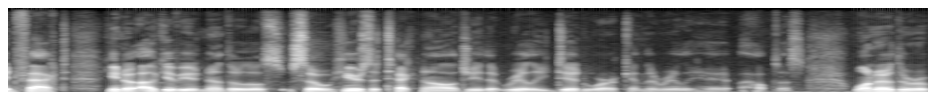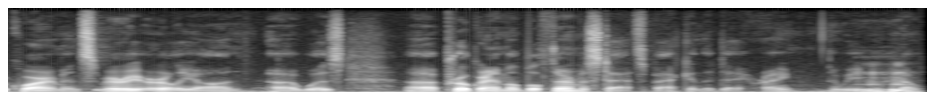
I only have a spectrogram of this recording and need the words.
In fact, you know, I'll give you another little. So here's a technology that really did work and that really helped us. One of the requirements very early on uh, was uh, programmable thermostats back in the day, right? We, Mhm. you know,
